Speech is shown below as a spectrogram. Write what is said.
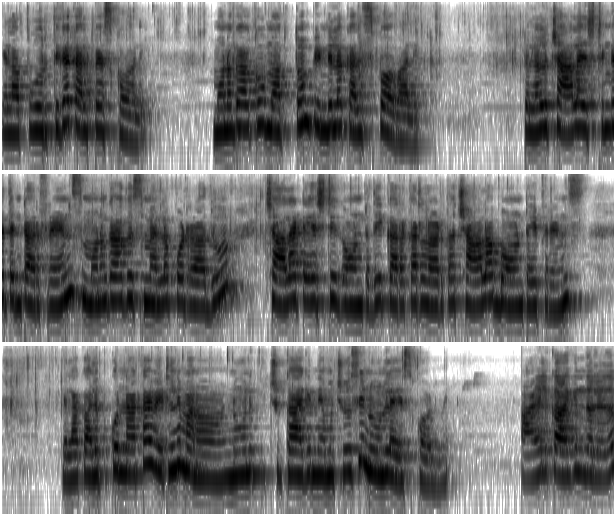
ఇలా పూర్తిగా కలిపేసుకోవాలి. మునగాకు మొత్తం పిండిలో కలిసిపోవాలి. పిల్లలు చాలా ఇష్టంగా తింటారు ఫ్రెండ్స్. మునగాకు స్మెల్ కూడా రాదు. చాలా టేస్టీగా ఉంటుంది. కరకరలాడుతూ చాలా బాగుంటాయి ఫ్రెండ్స్. ఇలా కలుపుకున్నాక వీటిని మనం నూనె కాగిందేమో చూసి నూనెలో వేసుకోవడమే. ఆయిల్ కాగిందో లేదో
